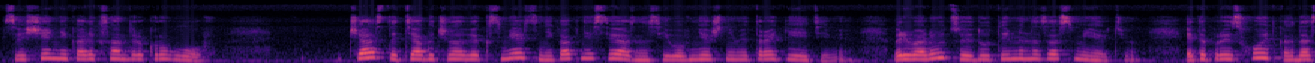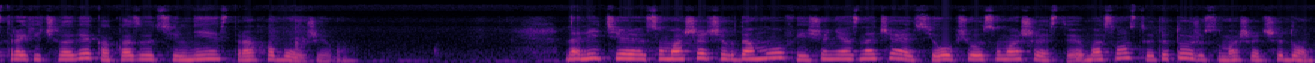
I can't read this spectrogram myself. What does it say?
Священник Александр Круглов. Часто тяга человека к смерти никак не связана с его внешними трагедиями. В революцию идут именно за смертью. Это происходит, когда страхи человека оказывают сильнее страха Божьего. Наличие сумасшедших домов еще не означает всеобщего сумасшествия. Масонство – это тоже сумасшедший дом,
